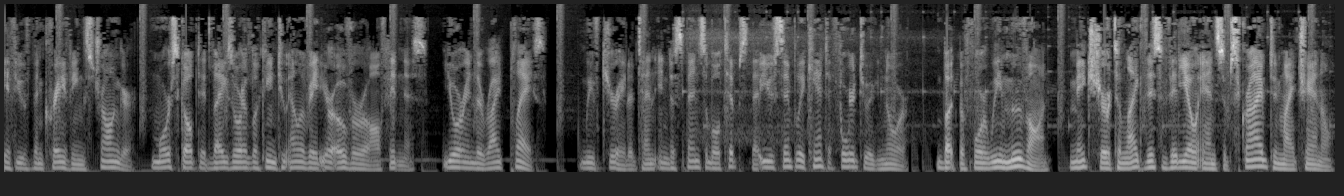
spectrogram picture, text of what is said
If you've been craving stronger, more sculpted legs or looking to elevate your overall fitness, you're in the right place. We've curated 10 indispensable tips that you simply can't afford to ignore. But before we move on, make sure to like this video and subscribe to my channel.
